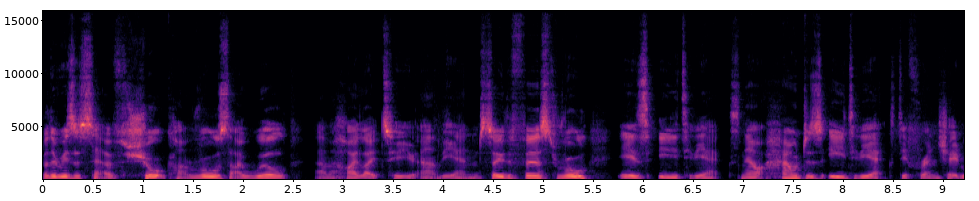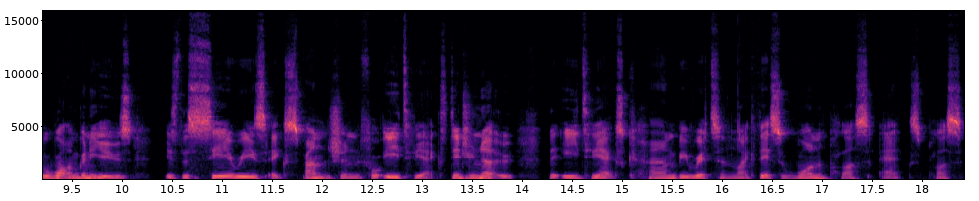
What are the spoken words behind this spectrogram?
but there is a set of shortcut rules that I will um, highlight to you at the end. So the first rule is e to the x. Now how does e to the x differentiate? Well what I'm going to use is the series expansion for e to the x. Did you know that e to the x can be written like this? 1 plus x plus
